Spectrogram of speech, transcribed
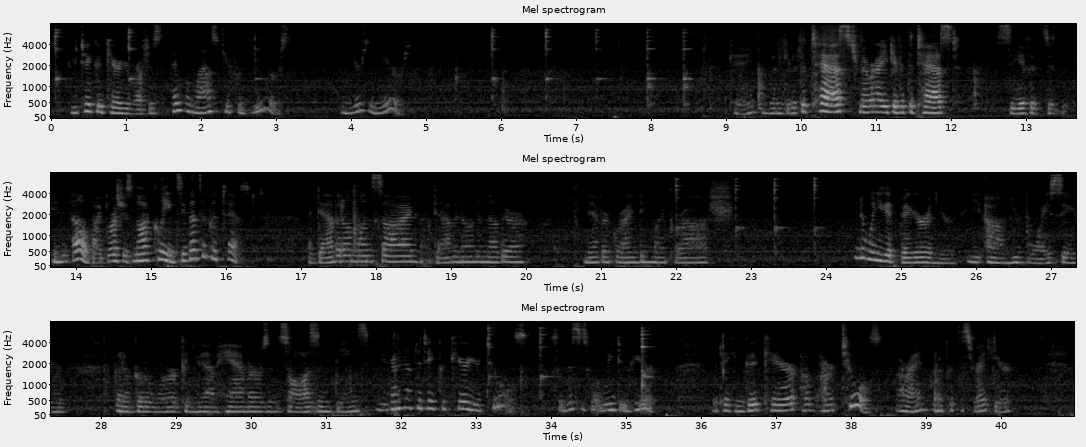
If you take good care of your brushes, they will last you for years and years and years. Okay, I'm going to give it the test. Remember how you give it the test? See if it's in. Oh, my brush is not clean. See, that's a good test. I dab it on one side, I dab it on another, never grinding my brush. You know, when you get bigger and you're, um, you boys, say you're gonna go to work and you have hammers and saws and things, you're gonna have to take good care of your tools. So this is what we do here. We're taking good care of our tools. All right, I'm gonna put this right here.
